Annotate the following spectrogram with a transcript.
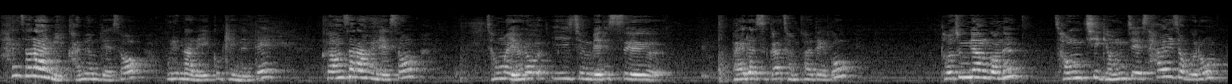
한 사람이 감염돼서 우리나라에 입국했는데 그 한 사람에 대해서 정말 여러 이 지금 메르스 바이러스가 전파되고 더 중요한 거는 정치, 경제, 사회적으로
